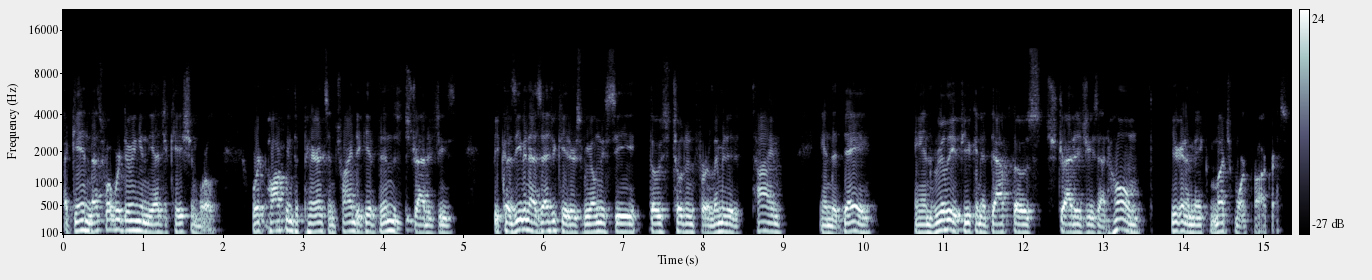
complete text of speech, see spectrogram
again that's what we're doing in the education world. We're talking to parents and trying to give them the strategies because even as educators we only see those children for a limited time in the day. And really if you can adapt those strategies at home you're going to make much more progress.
